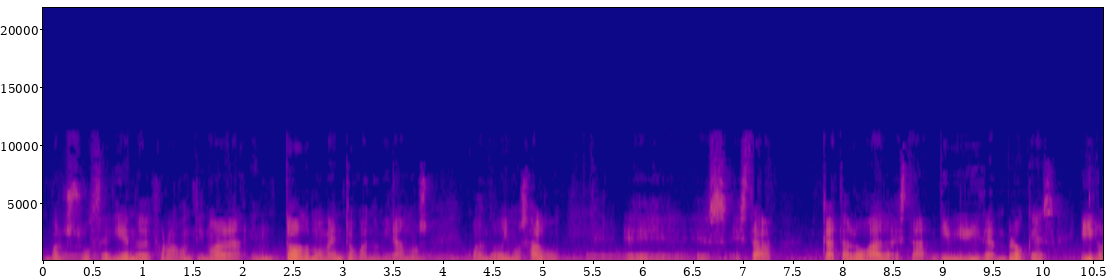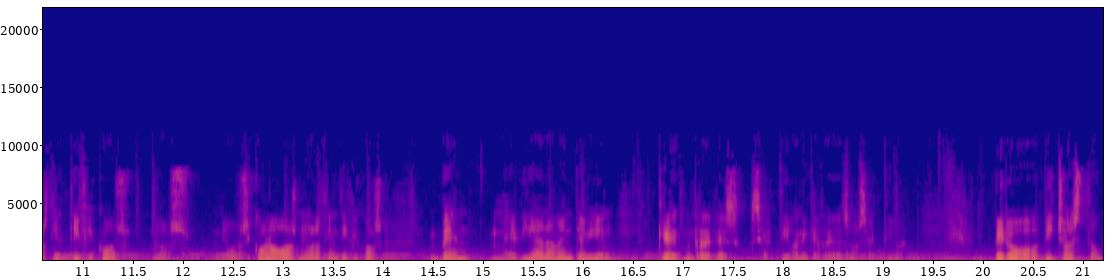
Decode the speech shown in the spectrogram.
bueno, sucediendo de forma continuada en todo momento cuando miramos, cuando oímos algo, eh, está catalogada, está dividida en bloques y los científicos, los neuropsicólogos, neurocientíficos ven medianamente bien qué redes se activan y qué redes no se activan. Pero dicho esto,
